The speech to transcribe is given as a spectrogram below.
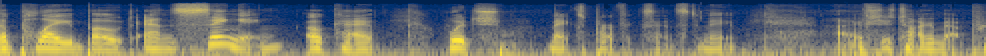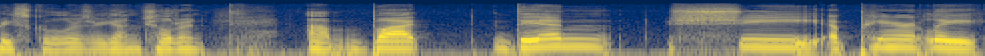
the play boat and singing, okay, which makes perfect sense to me uh, if she's talking about preschoolers or young children. Um, but then she apparently,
